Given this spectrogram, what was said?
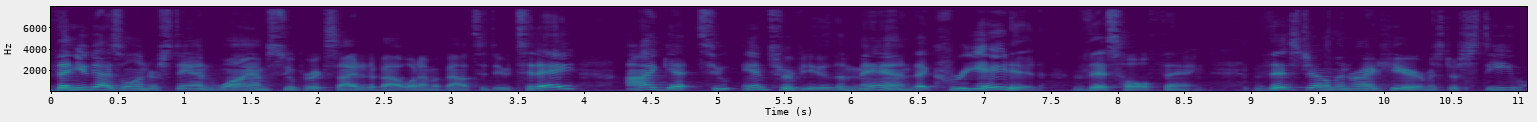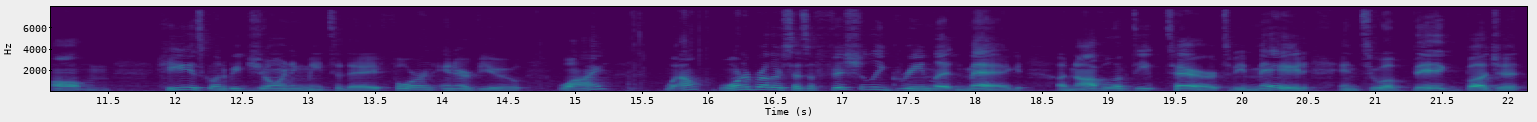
then you guys will understand why I'm super excited about what I'm about to do. Today, I get to interview the man that created this whole thing. This gentleman right here, Mr. Steve Alten, he is going to be joining me today for an interview. Why? Well, Warner Brothers has officially greenlit Meg, a novel of deep terror, to be made into a big budget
